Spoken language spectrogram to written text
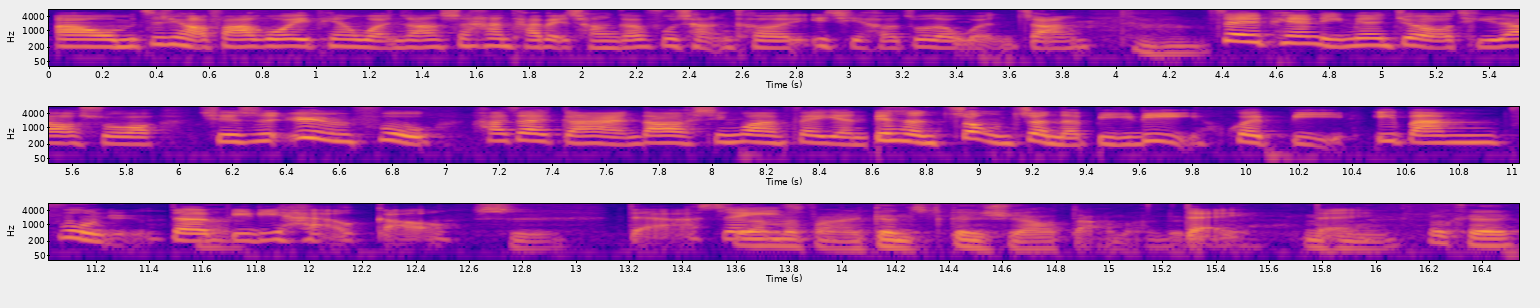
啊、我们之前有发过一篇文章，是和台北长庚妇产科一起合作的文章，这一篇里面就有提到说，其实孕妇她在感染到新冠肺炎变成重症的比例，会比一般妇女的比例还要高。是，对啊，所所以他以们反而更更需要打嘛，对不对？对对嗯，OK，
